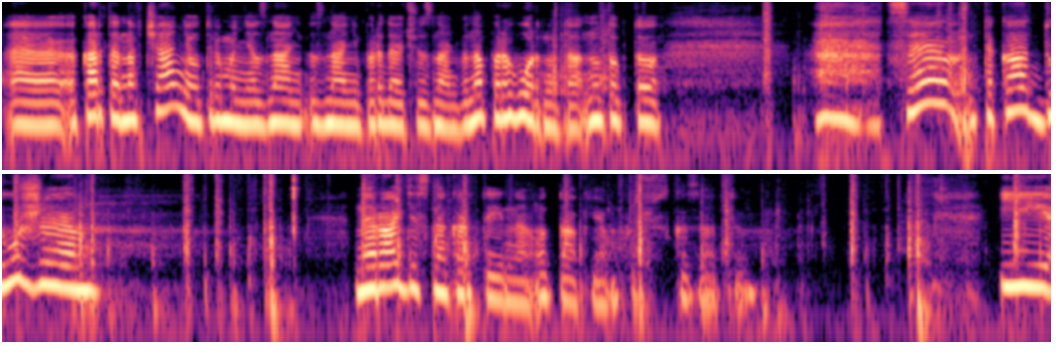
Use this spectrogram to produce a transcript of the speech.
Е, карта навчання, отримання знань, знань, і передачу знань, вона перегорнута. Ну, тобто, це така дуже нерадісна картина. Отак я вам хочу сказати. І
